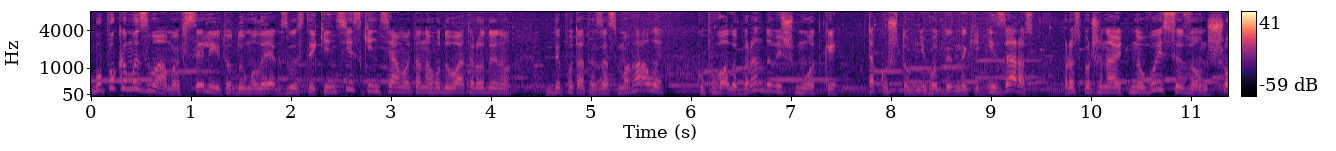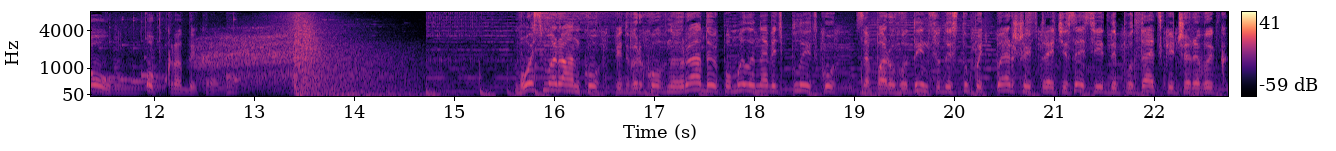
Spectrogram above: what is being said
Бо поки ми з вами все літо думали, як звести кінці з кінцями та нагодувати родину, депутати засмагали, купували брендові шмотки та коштовні годинники. І зараз розпочинають новий сезон шоу Обкради країну. Восьма ранку під Верховною Радою помили навіть плитку. За пару годин сюди ступить перший в третій сесії депутатський черевик.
